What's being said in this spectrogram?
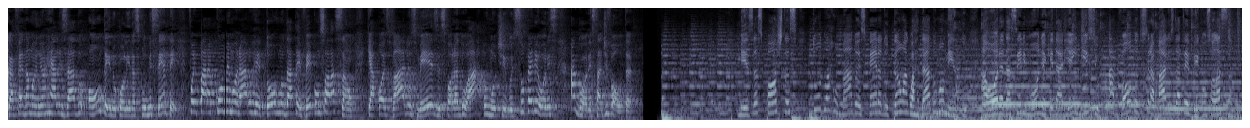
Café da manhã realizado ontem no Colinas Clube Center foi para comemorar o retorno da TV Consolação, que após vários meses fora do ar por motivos superiores, agora está de volta. Mesas postas, tudo arrumado à espera do tão aguardado momento, a hora da cerimônia que daria início à volta dos trabalhos da TV Consolação.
